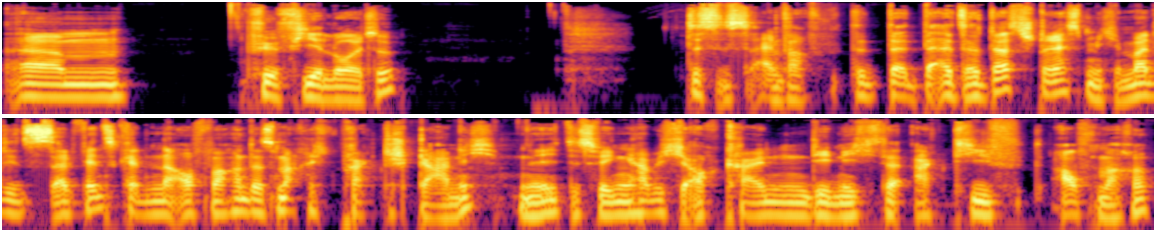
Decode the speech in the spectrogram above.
Ähm, für vier Leute. Das ist einfach, also das stresst mich immer, dieses Adventskalender aufmachen, das mache ich praktisch gar nicht. Ne? Deswegen habe ich auch keinen, den ich aktiv aufmache.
